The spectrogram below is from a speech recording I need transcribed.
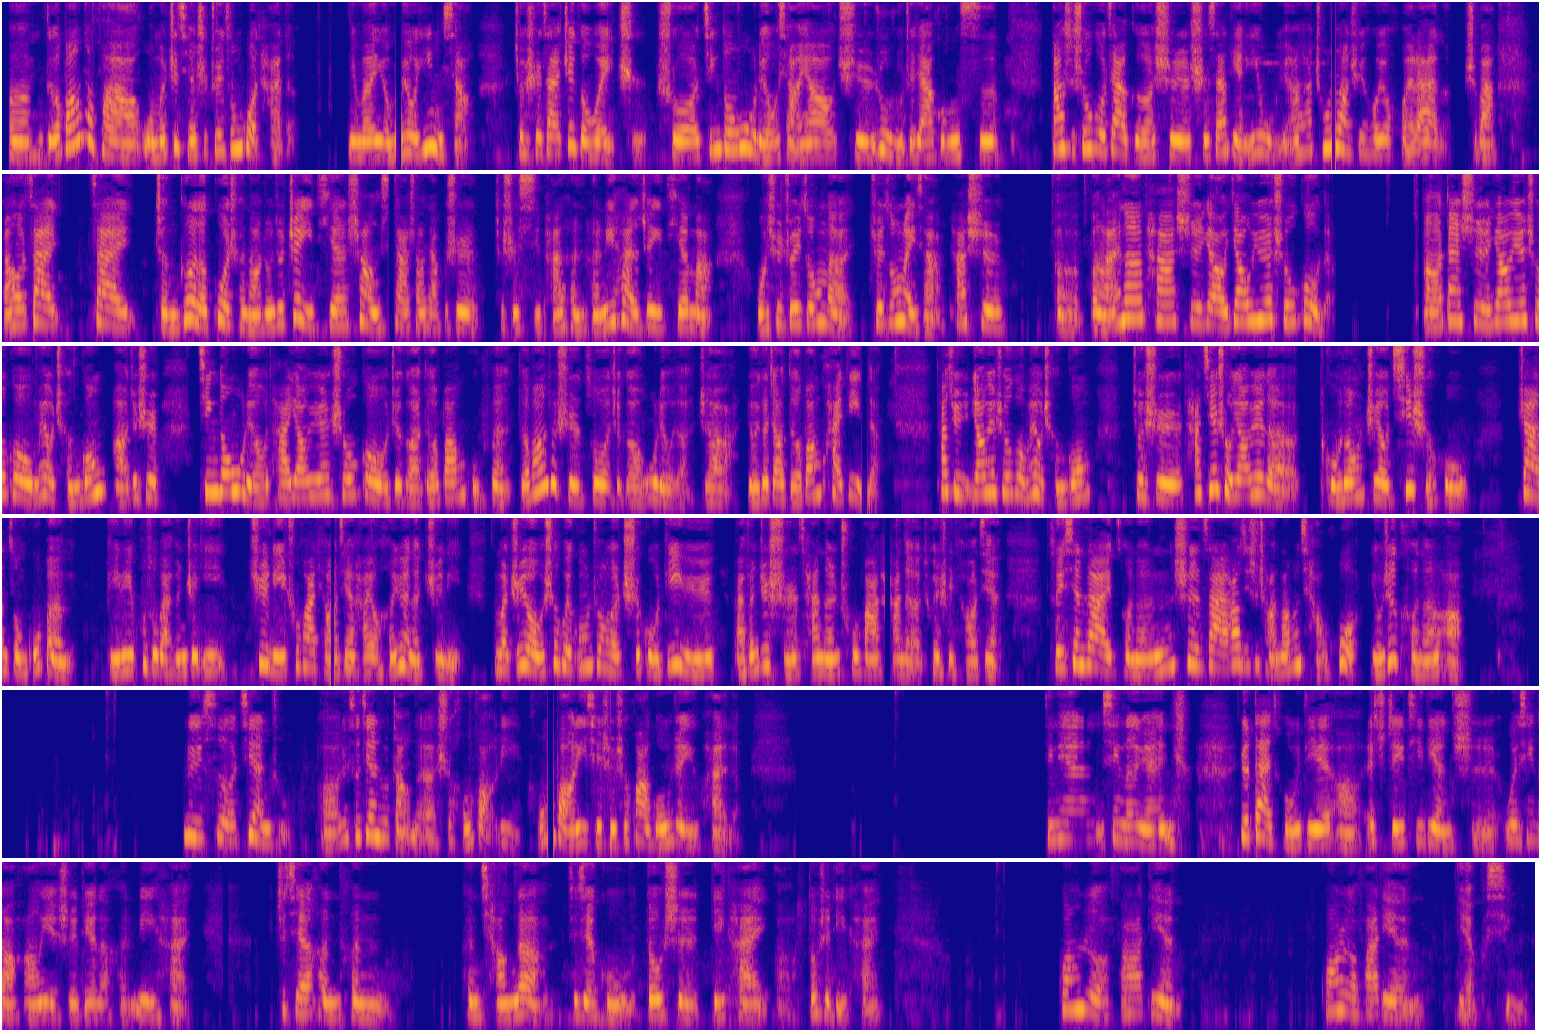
嗯，德邦的话，我们之前是追踪过它的，你们有没有印象？就是在这个位置，说京东物流想要去入主这家公司，当时收购价格是十三点一五元，然后它冲上去以后又回来了，是吧？然后在在。整个的过程当中，就这一天上下上下不是就是洗盘很很厉害的这一天嘛？我去追踪了，追踪了一下，它是，呃，本来呢它是要邀约收购的，啊，但是邀约收购没有成功啊，就是京东物流它邀约收购这个德邦股份，德邦就是做这个物流的，知道吧？有一个叫德邦快递的，他去邀约收购没有成功，就是他接受邀约的股东只有七十户。占总股本比例不足百分之一，距离触发条件还有很远的距离。那么，只有社会公众的持股低于百分之十，才能触发它的退市条件。所以现在可能是在二级市场当中抢货，有这个可能啊。绿色建筑啊，绿色建筑涨的是红宝利，红宝利其实是化工这一块的。今天新能源 又带头跌啊，HJT 电池、卫星导航也是跌得很厉害。之前很很很强的这些股都是低开啊，都是低开。光热发电，光热发电也不行，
